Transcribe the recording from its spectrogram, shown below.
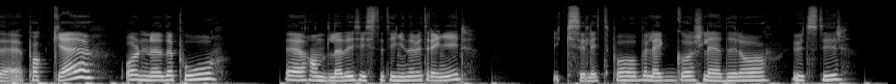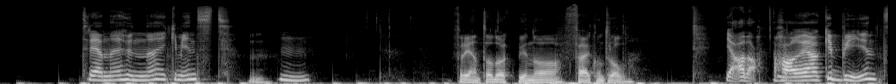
det er pakke, ordne depot, eh, handle de siste tingene vi trenger, fikse litt på belegg og sleder og utstyr. Trene hundene, ikke minst. Mm. Mm. For å gjenta, dere begynner å få kontroll. Ja da, jeg har, jeg har ikke begynt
